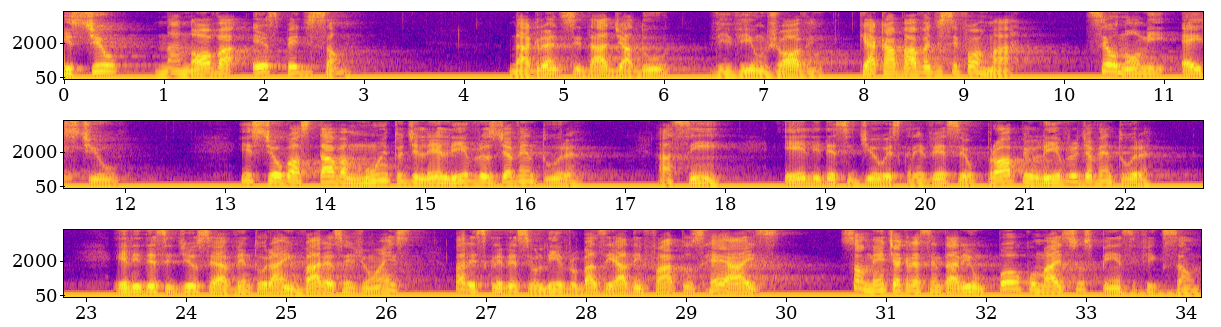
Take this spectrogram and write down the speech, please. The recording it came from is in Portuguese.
Steel na nova expedição. Na grande cidade de Adu vivia um jovem que acabava de se formar. Seu nome é Steel. Steel gostava muito de ler livros de aventura. Assim, ele decidiu escrever seu próprio livro de aventura. Ele decidiu se aventurar em várias regiões para escrever seu livro baseado em fatos reais. Somente acrescentaria um pouco mais suspense e ficção.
